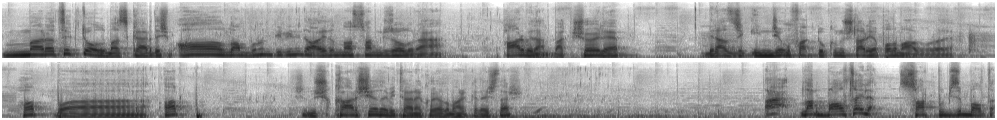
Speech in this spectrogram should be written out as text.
maratık da olmaz kardeşim. Aa lan bunun dibini de aydınlatsam güzel olur ha. Harbiden bak şöyle birazcık ince ufak dokunuşlar yapalım abi buraya. Hoppa hop. Şimdi şu karşıya da bir tane koyalım arkadaşlar. Aa, lan baltayla. Sarp bu bizim balta.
